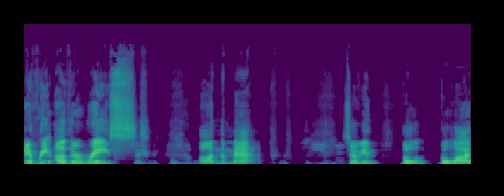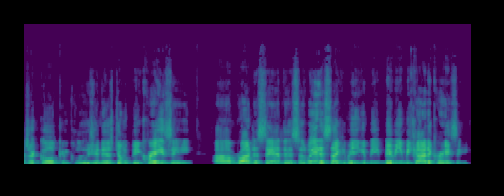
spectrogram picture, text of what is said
every other race on the map. So again, the the logical conclusion is don't be crazy. Um, Ron DeSantis says, wait a second, maybe you can be maybe you can be kind of crazy.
